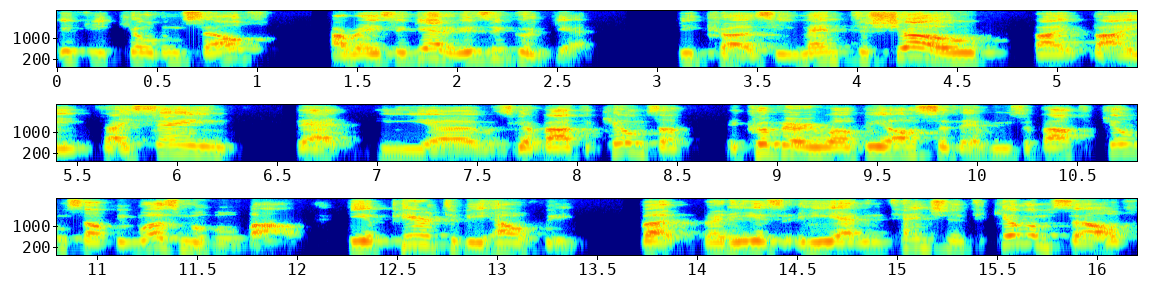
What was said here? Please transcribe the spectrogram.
If he killed himself, a hareza get. It is a good get because he meant to show by by by saying that he uh, was about to kill himself. It could very well be also that he was about to kill himself. He was mubal. He appeared to be healthy, but but he is he had intention to kill himself.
